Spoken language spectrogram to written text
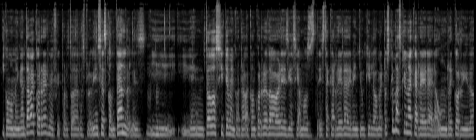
Y como me encantaba correr, me fui por todas las provincias contándoles. y, y, en todo sitio me encontraba con corredores y hacíamos esta carrera de 21 kilómetros, que más que una carrera era un recorrido.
